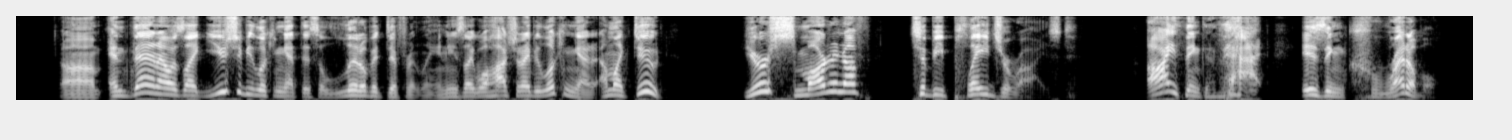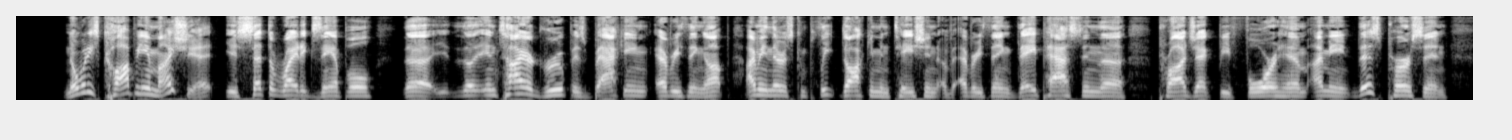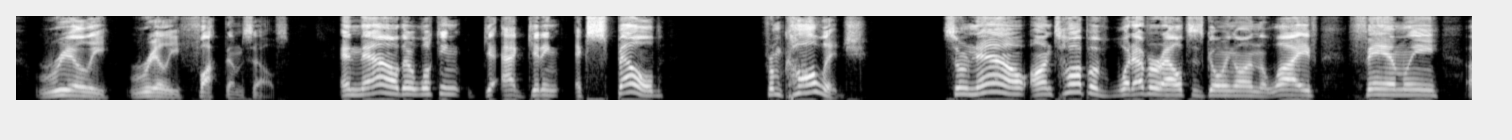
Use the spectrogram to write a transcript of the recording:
Um, and then I was like, you should be looking at this a little bit differently. And he's like, well, how should I be looking at it? I'm like, dude, you're smart enough to be plagiarized. I think that is incredible. Nobody's copying my shit. You set the right example the the entire group is backing everything up. I mean, there's complete documentation of everything. They passed in the project before him. I mean, this person really, really fucked themselves. And now they're looking at getting expelled from college. So now, on top of whatever else is going on in the life, family, uh,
